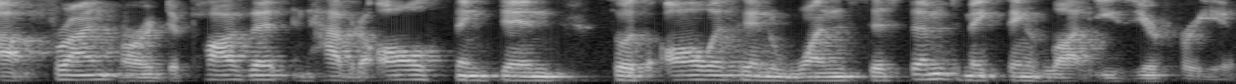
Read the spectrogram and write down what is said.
upfront or a deposit and have it all synced in so it's all within one system to make things a lot easier for you.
